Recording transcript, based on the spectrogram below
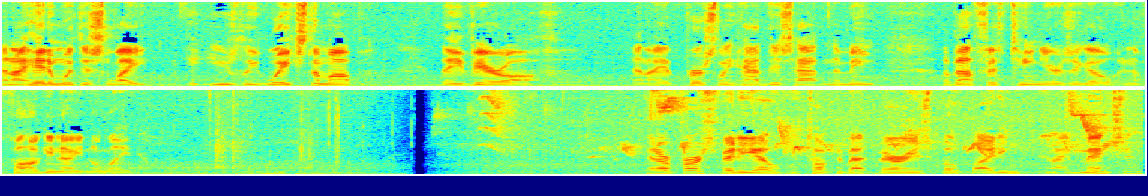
and I hit him with this light. It usually wakes them up, they veer off. And I have personally had this happen to me about 15 years ago in a foggy night in the lake. In our first video, we talked about various boat lighting, and I mentioned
